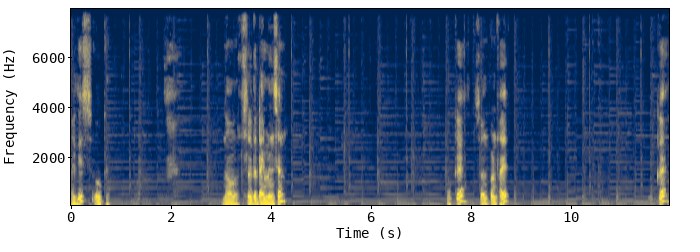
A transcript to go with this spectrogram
like this okay. Now select the dimension. Okay 7.5 okay.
